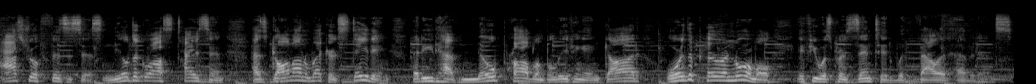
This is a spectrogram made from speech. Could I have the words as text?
astrophysicist Neil deGrasse Tyson has gone on record stating that he'd have no problem believing in God or the paranormal if he was presented with valid evidence.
